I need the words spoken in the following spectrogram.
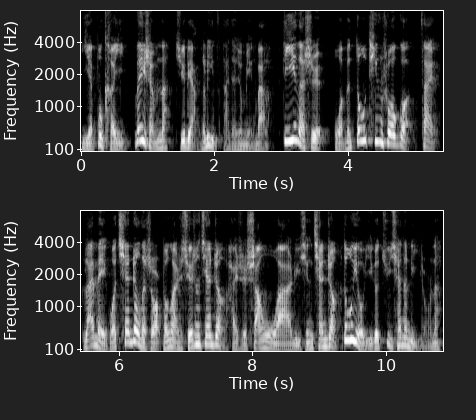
也不可以。为什么呢？举两个例子，大家就明白了。第一呢，是我们都听说过，在来美国签证的时候，甭管是学生签证还是商务啊、旅行签证，都有一个拒签的理由呢，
